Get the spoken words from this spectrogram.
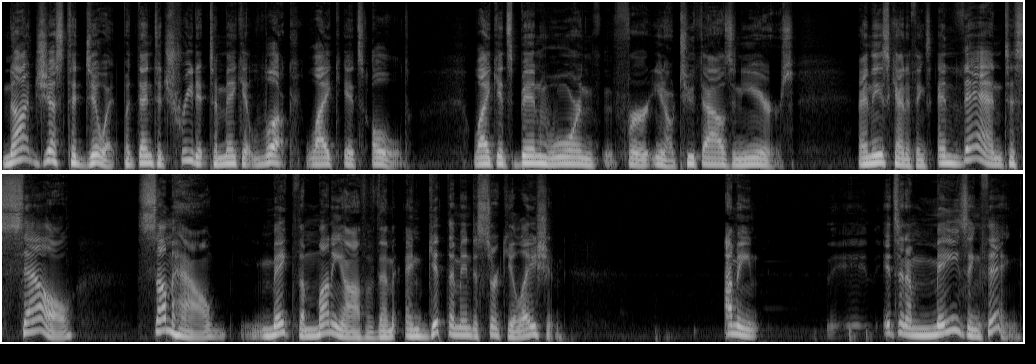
not just to do it, but then to treat it to make it look like it's old, like it's been worn for you know two thousand years, and these kind of things, and then to sell somehow make the money off of them and get them into circulation. I mean, it's an amazing thing.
